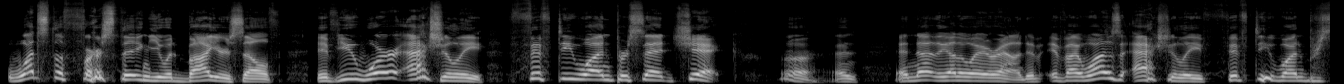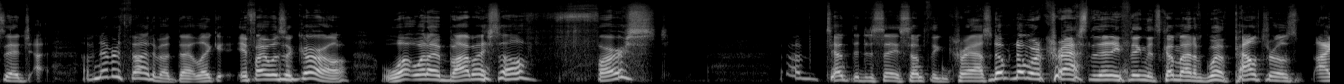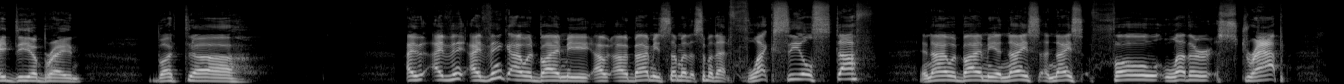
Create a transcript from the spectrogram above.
What's the first thing you would buy yourself if you were actually 51% chick? Huh. And and not the other way around. If if I was actually 51%, I've never thought about that. Like if I was a girl, what would I buy myself first? I'm tempted to say something crass. No, no more crass than anything that's come out of Gwyneth Paltrow's idea brain. But uh, I, I think I think I would buy me I would, I would buy me some of the, some of that Flex Seal stuff, and I would buy me a nice a nice faux leather strap,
